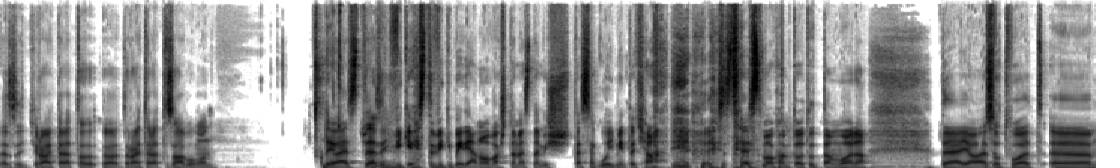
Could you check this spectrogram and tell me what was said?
ez egy rajta lett, a, rajta lett az albumon. De jó, ezt, ez egy, ezt a Wikipédián olvastam, ezt nem is teszek úgy, mint hogyha ezt, ezt magamtól tudtam volna. De ja, ez ott volt. Ö,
